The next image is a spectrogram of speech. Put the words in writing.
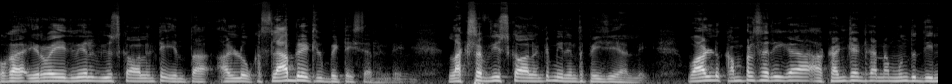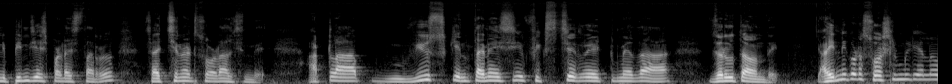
ఒక ఇరవై ఐదు వేలు వ్యూస్ కావాలంటే ఇంత. వాళ్ళు ఒక స్లాబ్ రేట్లు పెట్టేశారండి. లక్ష వ్యూస్ కావాలంటే మీరు ఇంత పే చేయాలి. వాళ్ళు కంపల్సరీగా ఆ కంటెంట్ కన్నా ముందు దీన్ని పిన్ చేసి పడేస్తారు. చచ్చినట్టు చూడాల్సిందే. అట్లా వ్యూస్కి ఇంత అనేసి ఫిక్స్డ్ రేట్ మీద జరుగుతూ ఉంది. అవన్నీ కూడా సోషల్ మీడియాలో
